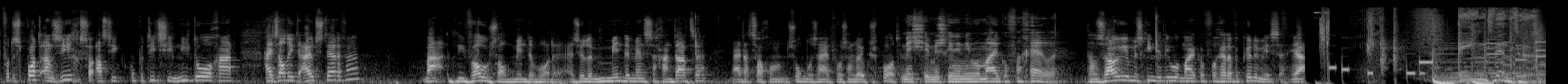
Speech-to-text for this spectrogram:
Voor de sport aan zich, zoals die competitie niet doorgaat, hij zal niet uitsterven. Maar het niveau zal minder worden. Er zullen minder mensen gaan datten. Ja, dat zal gewoon zonde zijn voor zo'n leuke sport. Mis je misschien een nieuwe Michael van Gerwen? Dan zou je misschien de nieuwe Michael van Gerwen kunnen missen, ja. 120.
